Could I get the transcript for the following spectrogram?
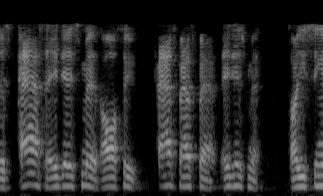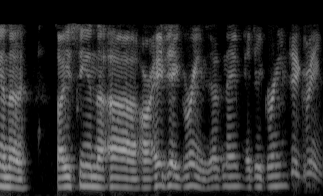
Just pass AJ Smith all season. Pass, pass, pass. AJ Smith. That's all you see in the. That's you see in the. Uh, or AJ Green. Is that his name? AJ Green. AJ Green,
